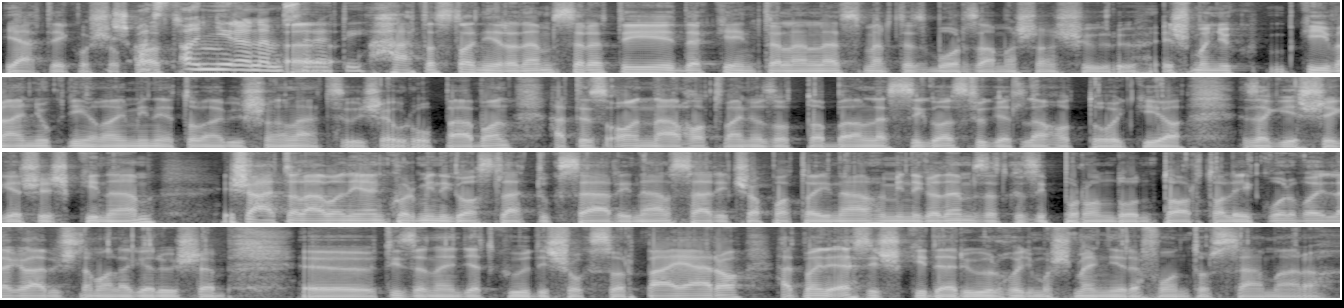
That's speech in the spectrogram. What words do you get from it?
játékosokat. És azt annyira nem szereti. Hát azt annyira nem szereti, de kénytelen lesz, mert ez borzalmasan sűrű. És mondjuk kívánjuk nyilván, hogy minél tovább jusson a Láció is Európában, hát ez annál hatványozottabban lesz igaz, független attól, hogy ki az egészséges és ki nem. És általában ilyenkor mindig azt láttuk Szárinál, Szári csapatainál, hogy mindig a nemzetközi porondon tartalékol, vagy legalábbis nem a legerősebb 11-et küldi sokszor pályára. Hát majd ez is kiderül, hogy most mennyire fontos számára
